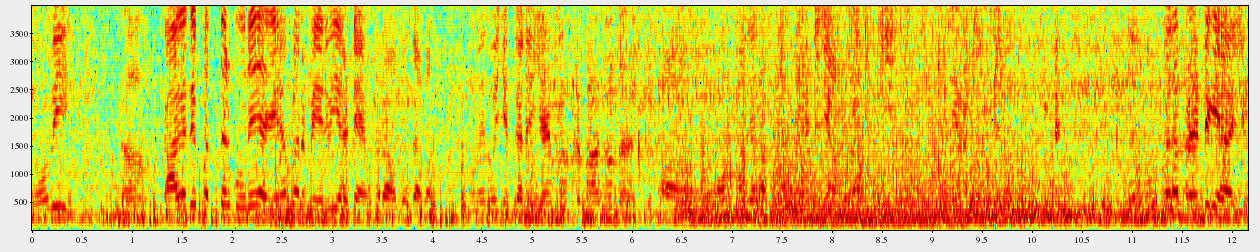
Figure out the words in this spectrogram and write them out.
ਜੋ ਵੀ ਕਾਗਜ਼ ਦੇ ਪੱਤਰ ਪੂਰੇ ਹੈਗੇ ਆ ਪਰ ਮੇਰ ਵੀ ਆ ਟਾਈਮ ਖਰਾਬ ਹੁੰਦਾ ਵਾ। ਉਹਵੇਂ ਕੋਈ ਚੱਕਰ ਨਹੀਂ। ਟਾਈਮ ਬਰਬਾਦ ਹੁੰਦਾ। ਹੈ। ਮਗਰ ਫਰੈਂਡ ਜਾਣਦਾ ਉਹ ਗਿਆ ਜੀ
